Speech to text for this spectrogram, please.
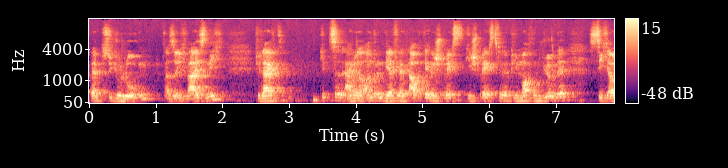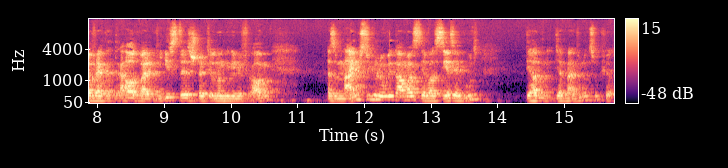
bei Psychologen, also ich weiß nicht, vielleicht gibt es einen oder anderen, der vielleicht auch gerne Gesprächs Gesprächstherapie machen würde, sich aber vielleicht nicht traut, weil wie ist das, stellt dir unangenehme Fragen. Also mein Psychologe damals, der war sehr, sehr gut, der hat, der hat mir einfach nur zugehört.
